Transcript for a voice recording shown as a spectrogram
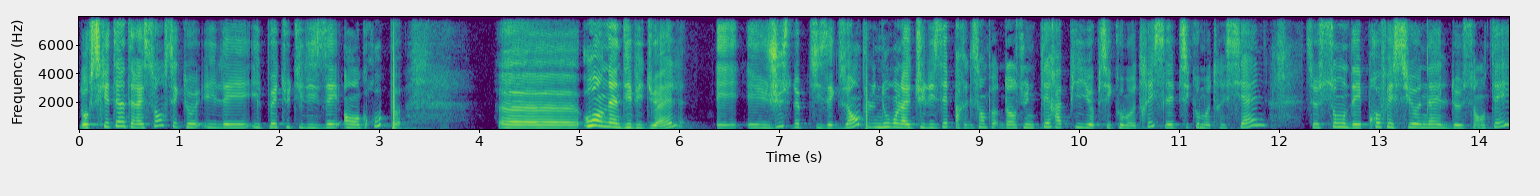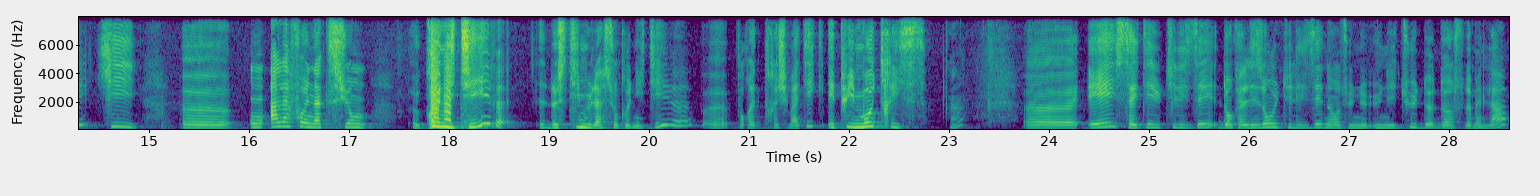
Donc ce qui était intéressant, c'est qu'il il peut être utilisé en groupe euh, ou en individuel. Et, juste de petits exemples, nous on l'a utilisé par exemple dans une thérapie psychomotrice. Les psychomotriciennes, ce sont des professionnels de santé qui ont à la fois une action cognitive, de stimulation cognitive, pour être très schématique, et puis motrice. Euh, et ça a été utilisé, donc elles les ont utilisées dans une, étude dans ce domaine-là.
